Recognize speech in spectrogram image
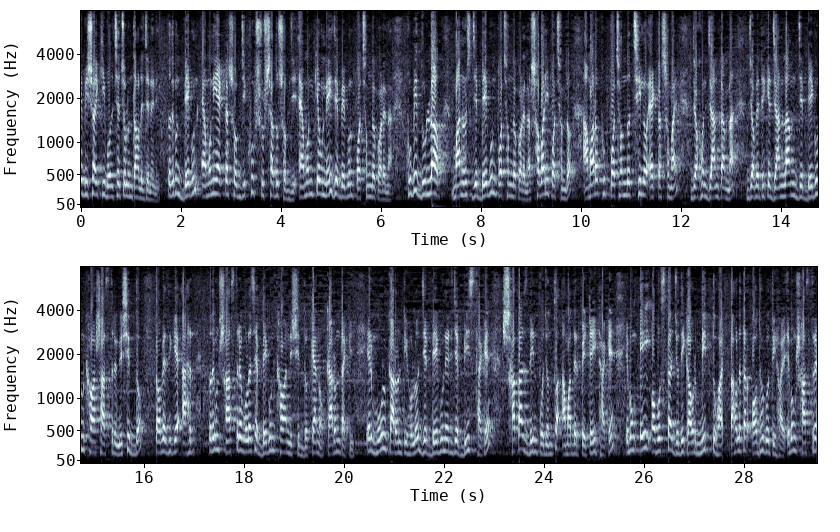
এ বিষয়ে কি বলছে চলুন তাহলে জেনে নিই। তো দেখুন, বেগুন এমনই একটা সবজি, খুব সুস্বাদু সবজি। এমন কেউ নেই যে বেগুন পছন্দ করে না। খুবই দুর্লভ মানুষ যে বেগুন পছন্দ করে না, সবারই পছন্দ। আমারও খুব পছন্দ ছিল একটা সময়, যখন জানতাম না। যবে থেকে জানলাম যে বেগুন খাওয়া শাস্ত্রে নিষিদ্ধ, তবে থেকে আর তো দেখুন, শাস্ত্রে বলেছে বেগুন খাওয়া নিষিদ্ধ। কেন? কারণটা কি? এর মূল কারণটি হলো যে বেগুনের যে বীজ থাকে, সাতাশ দিন পর্যন্ত আমাদের পেটেই থাকে এবং এই অবস্থায় যদি কারোর মৃত্যু হয়, তাহলে তার অধগতি হয় এবং শাস্ত্রে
